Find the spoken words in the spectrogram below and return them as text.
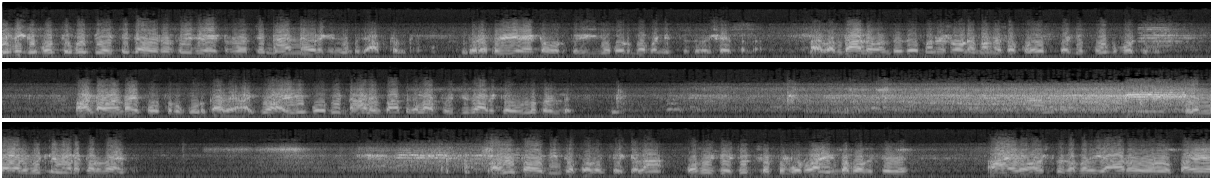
இன்னைக்கு பொத்து பொத்தி வச்சுட்டு அது ரெஃப்ரிஜிரேட்டர் வச்சு நாலு வரைக்கும் நம்ம சாப்பிட்டு இந்த ரெஃப்ரிஜிரேட்டர் ஒரு பெரிய குடும்பம் பண்ணிச்சு விஷயத்துல. அது வந்தாலும் வந்தது மனுஷனோட மனசை க்ளோஸ் பண்ணி பூட்டு போட்டு போச்சு. வேண்டாம் வேண்டாம் இப்போ உத்தரவு கொடுக்காது. ஐயோ அழி போகுது. நாளைக்கு பார்த்துக்கலாம். ஃப்ரிட்ஜ் தான் இருக்க உள்ள கல்லு எல்லார் வீட்லயும் நடக்கிறதா இது? பணத்தை நீங்க புதைச்சு வைக்கலாம். புதைச்சு வச்சு செத்து போடுவான் எங்க புதைச்சது? ஆயிரம் வருஷத்துக்கு அப்புறம் யாரோ ஒரு பழைய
